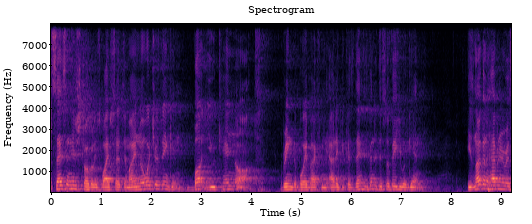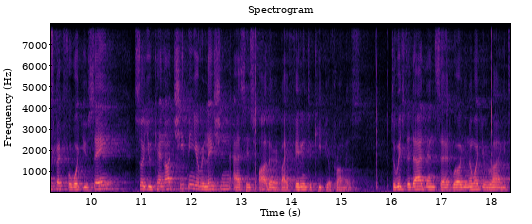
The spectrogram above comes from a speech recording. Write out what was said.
Sensing his struggle, his wife said to him, I know what you're thinking, but you cannot bring the boy back from the attic because then he's going to disobey you again. He's not going to have any respect for what you say, so you cannot cheapen your relation as his father by failing to keep your promise. To which the dad then said, Well, you know what, you're right.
